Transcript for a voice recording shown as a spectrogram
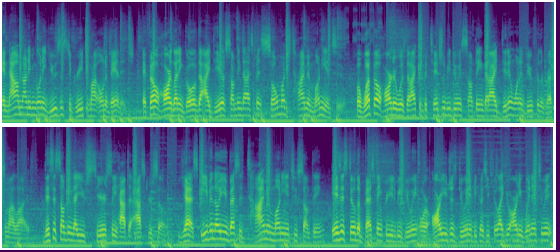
and now I'm not even going to use this degree to my own advantage? It felt hard letting go of the idea of something that I spent so much time and money into. But what felt harder was that I could potentially be doing something that I didn't want to do for the rest of my life. This is something that you seriously have to ask yourself. Yes, even though you invested time and money into something, is it still the best thing for you to be doing or are you just doing it because you feel like you already went into it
